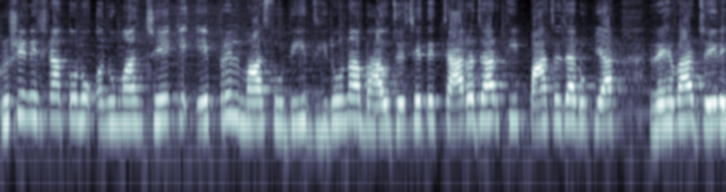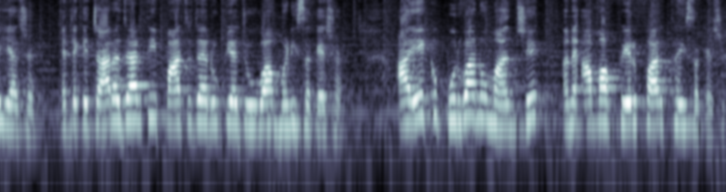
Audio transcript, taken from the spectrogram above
કૃષિ નિષ્ણાતોનું અનુમાન છે કે એપ્રિલ માસ સુધી ઝીરોના ભાવ જે છે તે ચાર હજારથી પાંચ હજાર રૂપિયા રહેવા જઈ રહ્યા છે. એટલે કે ચાર હજારથી પાંચ હજાર રૂપિયા જોવા મળી શકે છે. આ એક પૂર્વાનુમાન છે અને આમાં ફેરફાર થઈ શકે છે.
